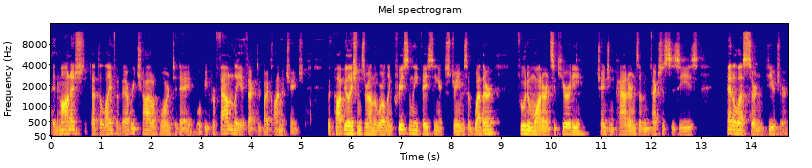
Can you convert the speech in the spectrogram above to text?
admonished that the life of every child born today will be profoundly affected by climate change, with populations around the world increasingly facing extremes of weather, food and water insecurity, changing patterns of infectious disease, and a less certain future.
